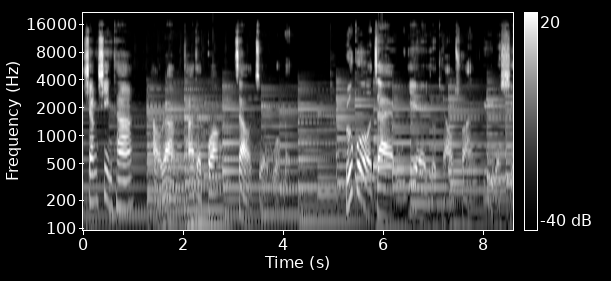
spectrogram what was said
相信他，好让他的光照着我们。如果在午夜有条船遇了险，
